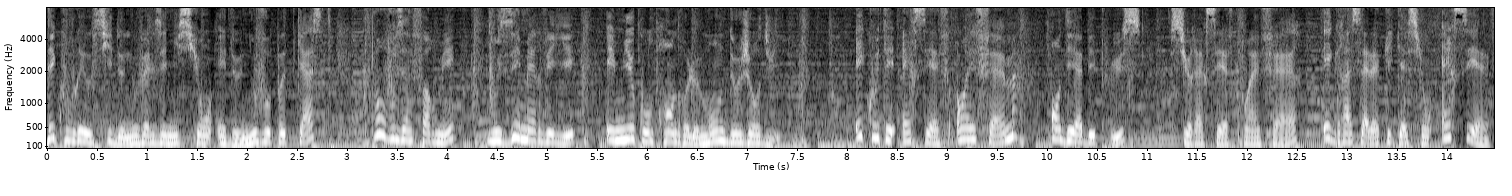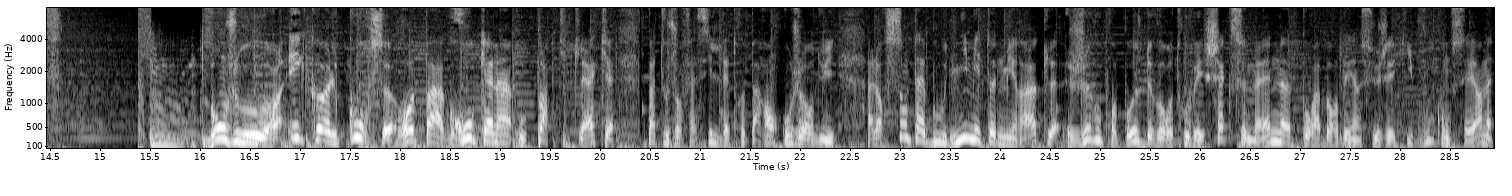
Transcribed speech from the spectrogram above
Découvrez aussi de nouvelles émissions et de nouveaux podcasts pour vous informer, vous émerveiller et mieux comprendre le monde d'aujourd'hui. Écoutez RCF en FM, en DAB+, sur rcf.fr et grâce à l'application RCF. Bonjour, école, course, repas, gros câlin ou porte qui claque, pas toujours facile d'être parent aujourd'hui. Alors sans tabou ni méthode miracle, je vous propose de vous retrouver chaque semaine pour aborder un sujet qui vous concerne,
